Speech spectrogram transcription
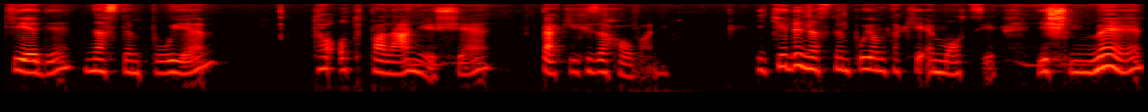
kiedy następuje to odpalanie się takich zachowań. I kiedy następują takie emocje. Jeśli my,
